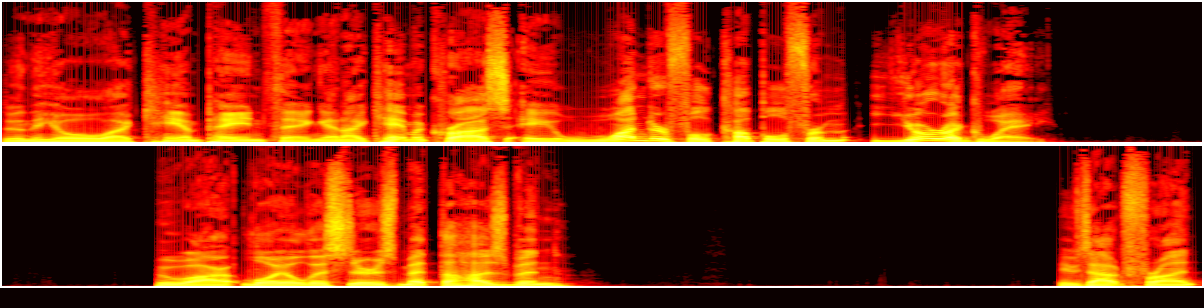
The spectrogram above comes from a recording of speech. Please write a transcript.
doing the whole uh, campaign thing, and I came across a wonderful couple from Uruguay who are loyal listeners. Met the husband. He was out front.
